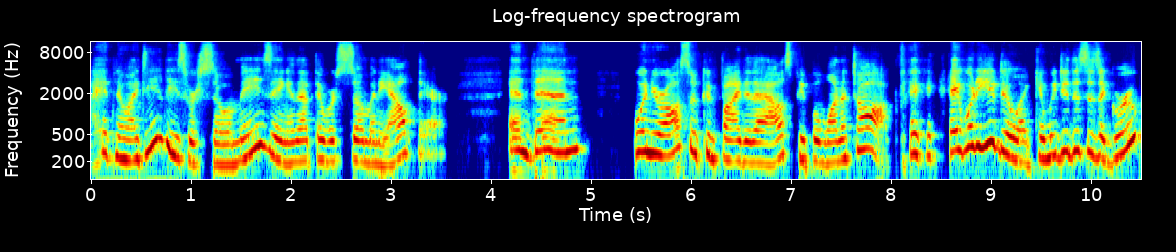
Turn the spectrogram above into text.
I had no idea these were so amazing and that there were so many out there. And then when you're also confined to the house, people want to talk. hey, what are you doing? Can we do this as a group?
